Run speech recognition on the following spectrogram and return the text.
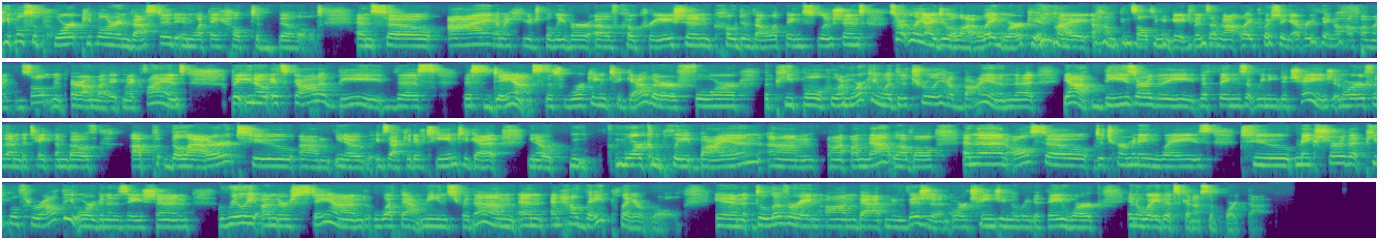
people support people are invested in what they help to build and so i am a huge believer of co-creation co-developing solutions. Certainly i do a lot of legwork in my um, consulting engagements. I'm not like pushing everything off on my consultant or on my, my clients. But you know it's got to be this this dance this working together for the people who i'm working with to truly have buy-in that yeah these are the the things that we need to change in order for them to take them both up the ladder to um, you know executive team to get you know more complete buy-in um, on, on, that level. And then also determining ways to make sure that people throughout the organization really understand what that means for them and and how they play a role in delivering on that new vision or changing the way that they work in a way that's going to support that.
